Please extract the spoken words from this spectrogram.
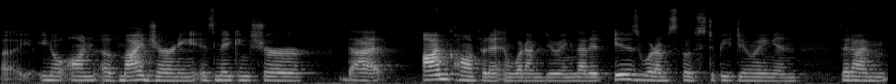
uh, you know on of my journey is making sure that I'm confident in what I'm doing, that it is what I'm supposed to be doing, and that I'm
